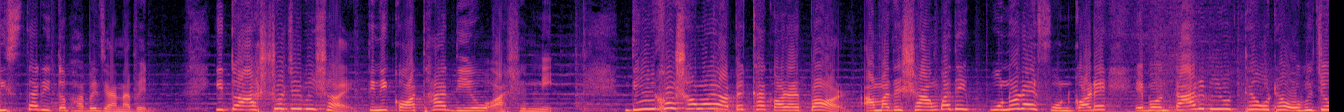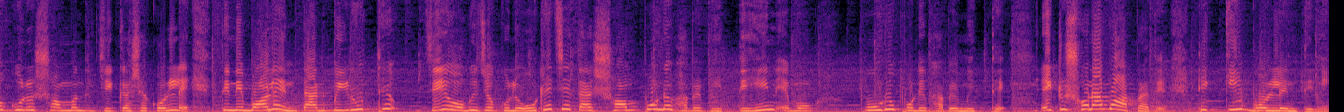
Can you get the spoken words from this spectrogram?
বিস্তারিতভাবে জানাবেন। কিন্তু আশ্চর্যের বিষয়, তিনি কথা দিয়েও আসেননি। দীর্ঘ সময় অপেক্ষা করার পর আমাদের সাংবাদিক পুনরায় ফোন করে এবং তার বিরুদ্ধে ওঠা অভিযোগগুলোর সম্বন্ধে জিজ্ঞাসা করলে তিনি বলেন, তার বিরুদ্ধে যে অভিযোগগুলো উঠেছে তা সম্পূর্ণভাবে ভিত্তিহীন এবং পুরোপুরিভাবে মিথ্যে। একটু শোনাবো আপনাদের ঠিক কি বললেন তিনি?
